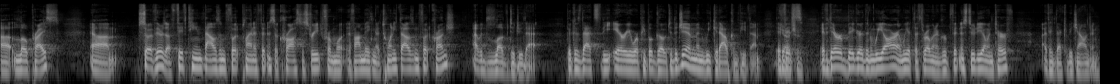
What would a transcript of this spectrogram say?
uh, low price. Um, so if there's a 15,000 foot Planet Fitness across the street from what, if I'm making a 20,000 foot crunch, I would love to do that because that's the area where people go to the gym and we could outcompete them. If Gotcha. it's if they're bigger than we are and we have to throw in a group fitness studio and turf, I think that could be challenging.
